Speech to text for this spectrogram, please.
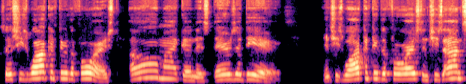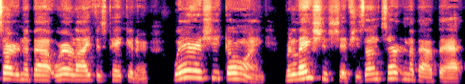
So she's walking through the forest. Oh my goodness, there's a deer. And she's walking through the forest and she's uncertain about where life is taking her. Where is she going? relationship. She's uncertain about that,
